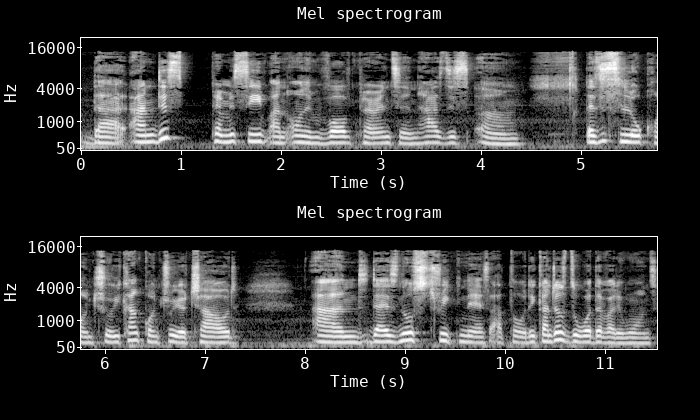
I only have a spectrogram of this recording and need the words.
That and this permissive and uninvolved parenting has this um there's this low control. You can't control your child and there is no strictness at all. They can just do whatever they want.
